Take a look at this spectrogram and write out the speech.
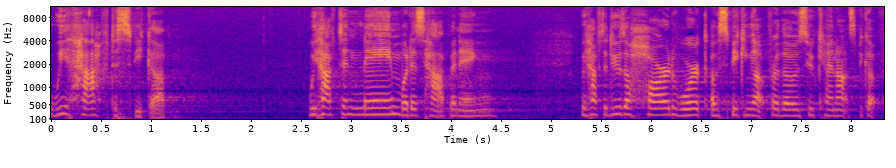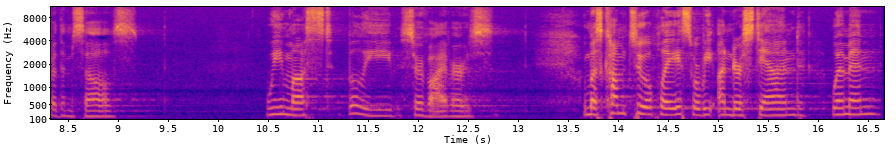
We have to speak up. We have to name what is happening. We have to do the hard work of speaking up for those who cannot speak up for themselves. We must believe survivors. We must come to a place where we understand women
